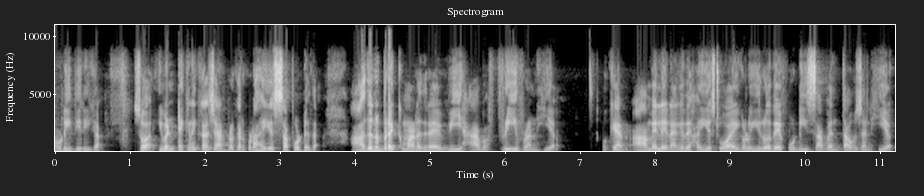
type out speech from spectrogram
ನೋಡಿದ್ದೀರಿ ಈಗ. ಸೊ ಇವನ್ ಟೆಕ್ನಿಕಲ್ ಚಾರ್ಟ್ ಪ್ರಕಾರ ಕೂಡ ಹೈಯೆಸ್ಟ್ ಸಪೋರ್ಟ್ ಇದೆ. ಅದನ್ನು ಬ್ರೇಕ್ ಮಾಡಿದ್ರೆ we have a free run here okay ಆಮೇಲೆ ಏನಾಗಿದೆ? ಹೈಯೆಸ್ಟ್ ಓ ಐಗಳು ಇರೋದೇ forty seven thousand here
